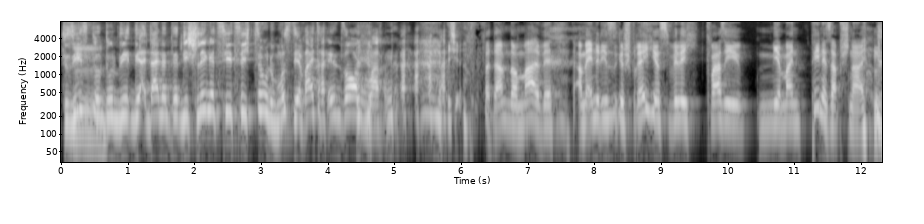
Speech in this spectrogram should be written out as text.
Du siehst, Hm. du, du, die, die, deine, die Schlinge zieht sich zu. Du musst dir weiterhin Sorgen machen. Ich, verdammt normal. Wir, am Ende dieses Gespräches will ich quasi mir meinen Penis abschneiden.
